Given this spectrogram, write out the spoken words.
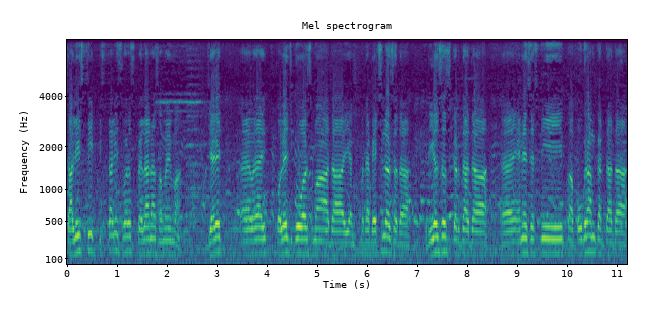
ચાલીસથી પિસ્તાલીસ વર્ષ પહેલાના સમયમાં, જ્યારે બધા કોલેજ ગોઅર્સમાં હતા બધા બેચલર્સ હતા રિહર્સલ્સ કરતા હતા એનએસએસની પ્રોગ્રામ કરતા હતા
